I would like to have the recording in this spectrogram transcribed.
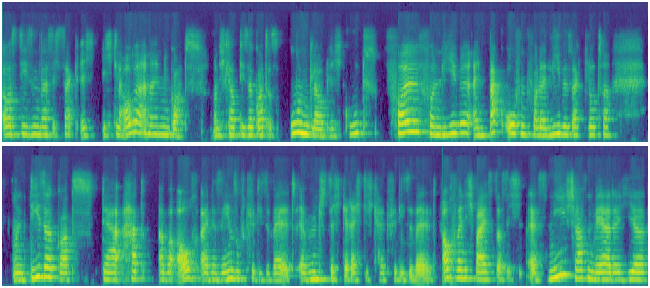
aus diesem, dass ich sage, ich, ich glaube an einen Gott. Und ich glaube, dieser Gott ist unglaublich gut, voll von Liebe, ein Backofen voller Liebe, sagt Luther. Und dieser Gott, der hat aber auch eine Sehnsucht für diese Welt. Er wünscht sich Gerechtigkeit für diese Welt. Auch wenn ich weiß, dass ich es nie schaffen werde, hier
